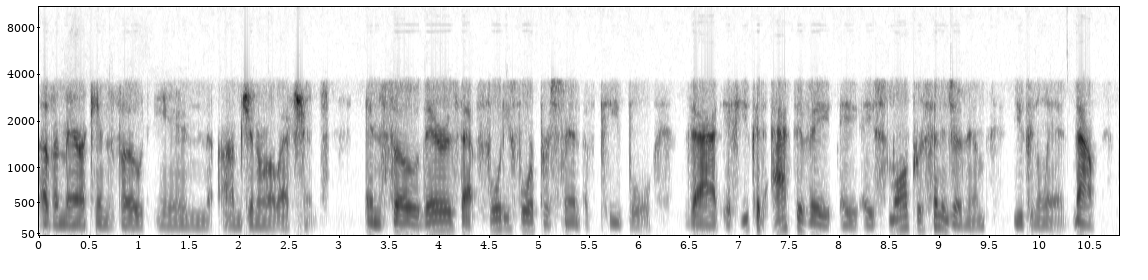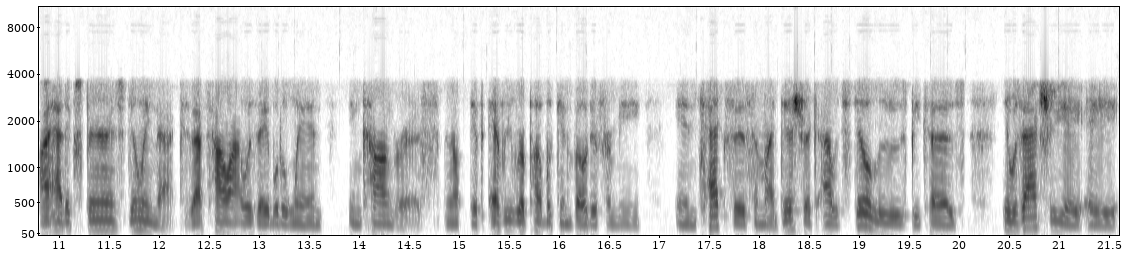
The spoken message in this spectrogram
of Americans vote in um, general elections. And so there's that 44% of people that if you could activate a, a small percentage of them, you can win. Now, I had experience doing that because that's how I was able to win in Congress. You know, if every Republican voted for me in Texas in my district, I would still lose because it was actually a a,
